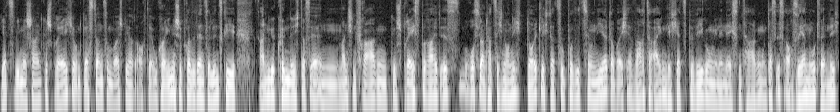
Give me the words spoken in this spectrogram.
jetzt, wie mir scheint, Gespräche. Und gestern zum Beispiel hat auch der ukrainische Präsident Zelensky angekündigt, dass er in manchen Fragen gesprächsbereit ist. Russland hat sich noch nicht deutlich dazu positioniert, aber ich erwarte eigentlich jetzt Bewegungen in den nächsten Tagen. Und das ist auch sehr notwendig,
